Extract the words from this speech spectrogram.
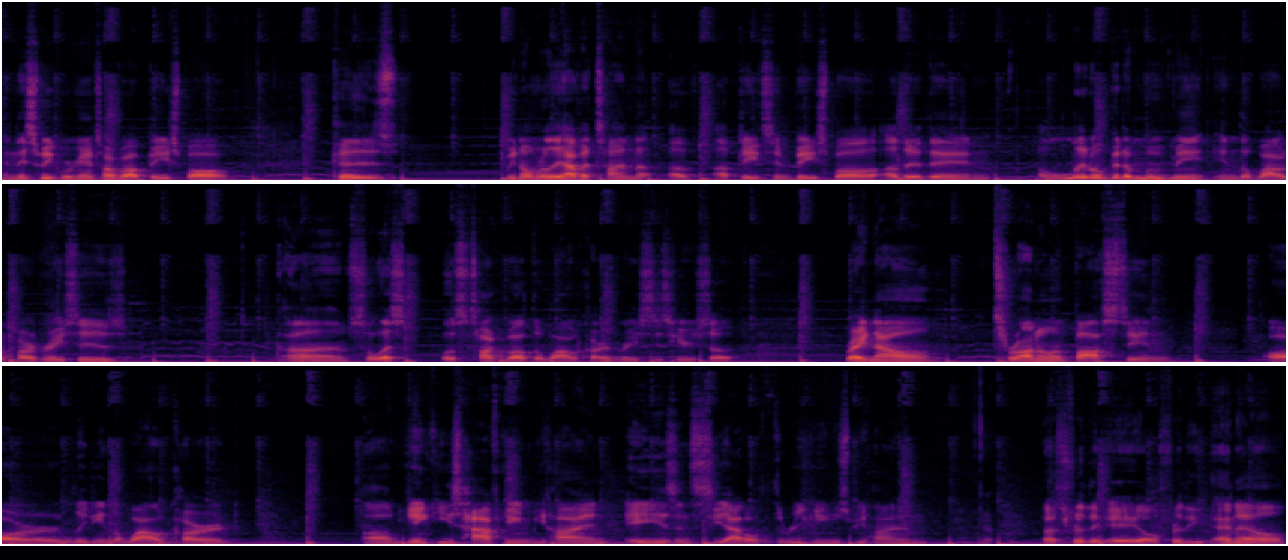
And this week we're going to talk about baseball because we don't really have a ton of updates in baseball other than a little bit of movement in the wild card races. Um, so let's let's talk about the wild card races here. So right now, Toronto and Boston are leading the wild card. Um, Yankees half game behind. A's and Seattle three games behind. That's for the AL. For the NL,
